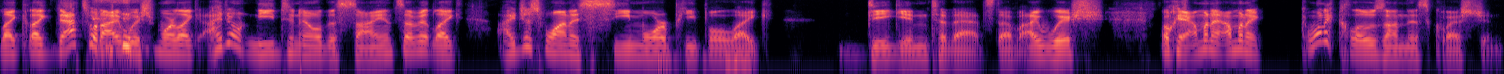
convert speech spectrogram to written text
Like like that's what I wish more like I don't need to know the science of it. Like I just want to see more people like dig into that stuff. I wish Okay, I'm going to I'm going to I want to close on this question.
